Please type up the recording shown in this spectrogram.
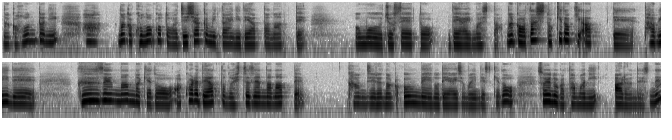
なんか本当にあなんかこのことは磁石みたいに出会ったなって思う女性と出会いましたなんか私時々会って旅で偶然なんだけどあこれ出会ったの必然だなって感じるなんか運命の出会いじゃないんですけどそういうのがたまにあるんですね。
